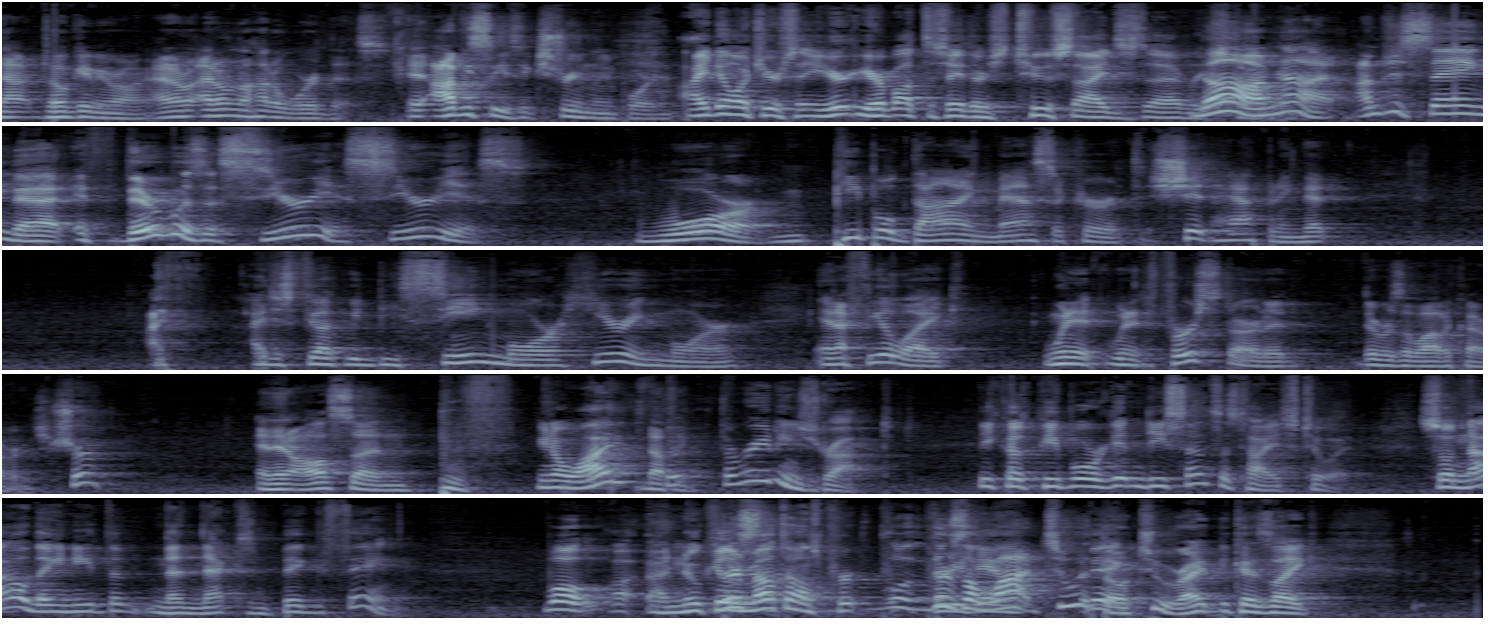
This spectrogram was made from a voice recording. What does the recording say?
Now, don't get me wrong. I don't. I don't know how to word this. It, obviously, it's extremely important. I know what you're saying. You're, you're about to say there's two sides to every. No, story. I'm not. I'm just saying that if there was a serious, serious war, people dying, massacre, shit happening, that I, I just feel like we'd be seeing more, hearing more, and I feel like when it when it first started, there was a lot of coverage, Sure. and then all of a sudden, poof. You know why? Nothing. The, the ratings dropped because people were getting desensitized to it. So now they need the, the next big thing. Well, A, a nuclear there's- meltdown's pr- well, there's a lot to it though, too, right? Because like,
